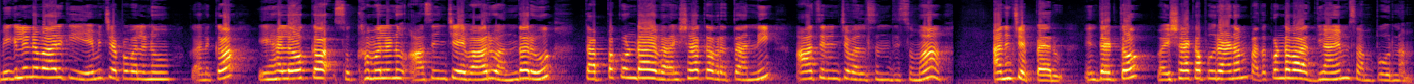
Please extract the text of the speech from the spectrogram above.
మిగిలిన వారికి ఏమి చెప్పవలను? కనుక ఇహలోక సుఖములను ఆశించే వారు అందరూ తప్పకుండా వైశాఖ వ్రతాన్ని ఆచరించవలసింది సుమా అని చెప్పారు. ఇంతటితో వైశాఖ పురాణం పదకొండవ అధ్యాయం సంపూర్ణం.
